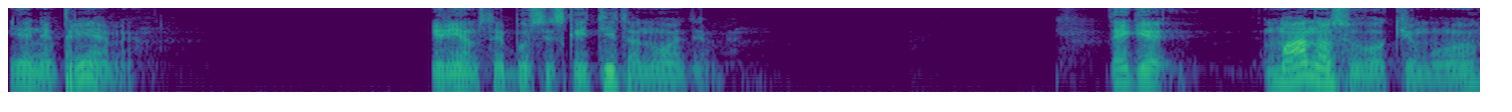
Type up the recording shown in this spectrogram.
jie nepriemė. Ir jiems tai bus įskaityta nuodėmė. Taigi, mano suvokimu,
